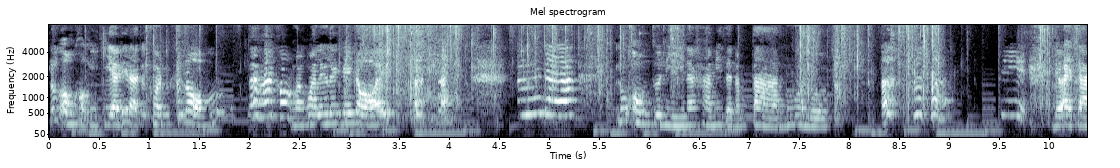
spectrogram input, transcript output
ลูกอมของอีเกียนี่แหละทุกคนขนมนะคะของรางวัลเล็กๆน้อยๆ ลูกอมตัวนี้นะคะ มีแต่น้ำตาลทุกคนดูนี่เดี๋ยวไอจะ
